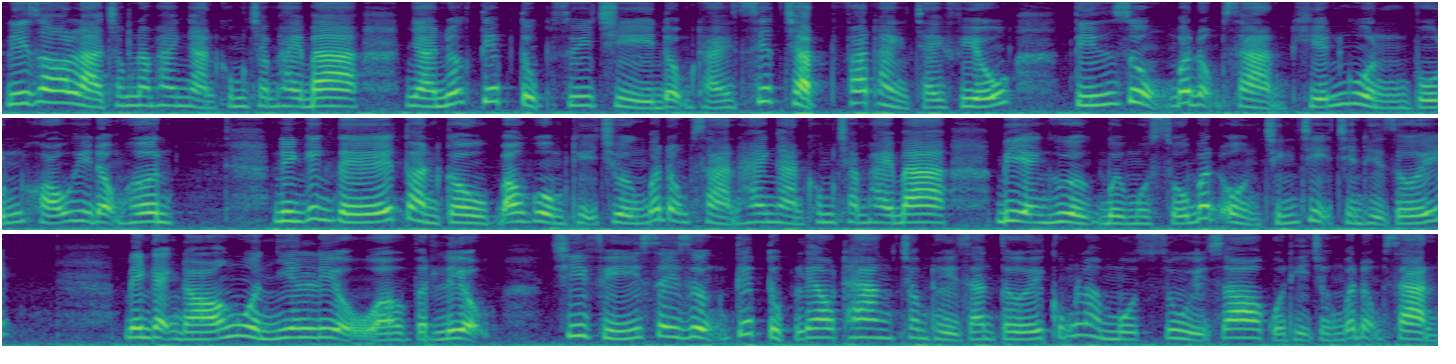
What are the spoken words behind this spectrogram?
Lý do là trong năm 2023, nhà nước tiếp tục duy trì động thái siết chặt phát hành trái phiếu, tín dụng bất động sản khiến nguồn vốn khó huy động hơn. Nền kinh tế toàn cầu bao gồm thị trường bất động sản 2023 bị ảnh hưởng bởi một số bất ổn chính trị trên thế giới. Bên cạnh đó, nguồn nhiên liệu ờ, vật liệu, chi phí xây dựng tiếp tục leo thang trong thời gian tới cũng là một rủi ro của thị trường bất động sản.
